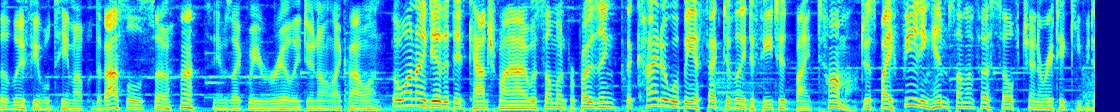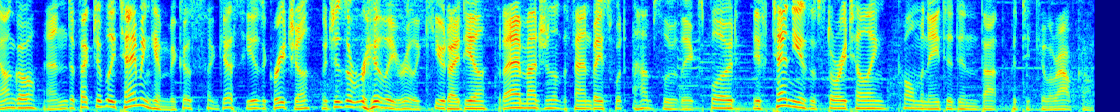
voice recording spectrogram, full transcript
that Luffy will team up with the vassals, so seems like we really do not like that one. But one idea that did catch my eye was someone proposing that Kaido will be effectively defeated by Tama, just by feeding him some of her self-generated Kibidango and effectively taming him because I guess he is a creature, which is a really, really cute idea, but I imagine that the fanbase would absolutely explode if 10 years of storytelling culminated in that particular outcome.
